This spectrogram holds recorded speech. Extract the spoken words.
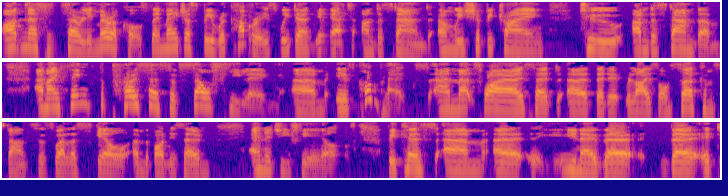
aren't necessarily miracles. They may just be recoveries we don't yet understand, and we should be trying to understand them. And I think the process of self healing um, is complex, and that's why I said uh, that it relies on circumstance as well as skill and the body's own energy field, because um, uh, you know the the it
